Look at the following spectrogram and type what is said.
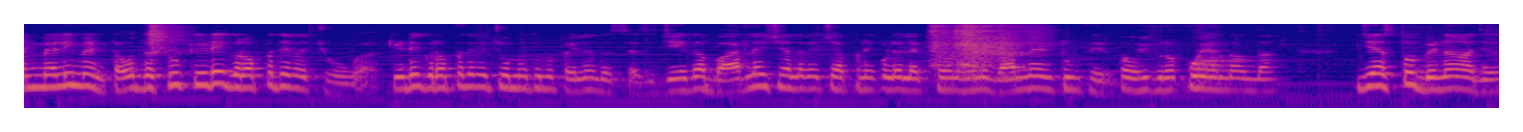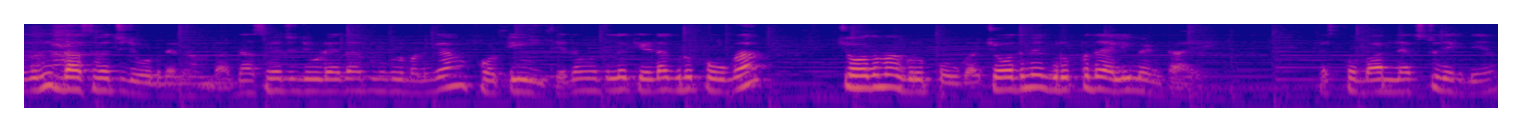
M ਐਲੀਮੈਂਟ ਆ, ਉਹ ਦੱਸੋ ਕਿਹੜੇ ਗਰੁੱਪ ਦੇ ਵਿੱਚ ਹੋਊਗਾ? ਕਿਹੜੇ ਗਰੁੱਪ ਦੇ ਵਿੱਚ ਉਹ ਮੈਂ ਤੁਹਾਨੂੰ ਪਹਿਲਾਂ ਦੱਸਿਆ ਸੀ। ਜੇ ਇਹਦਾ ਬਾਹਰਲੇ ਸ਼ੈਲ ਵਿੱਚ ਆਪਣੇ ਕੋਲ ਇਲੈਕਟ੍ਰੋਨ ਹੋਣ 1 ਐਂਡ 2 ਫਿਰ ਤਾਂ ਉਹੀ ਗਰੁੱਪ ਹੋ ਜਾਂਦਾ ਹੁੰਦਾ। ਜੇ ਇਸ ਤੋਂ ਬਿਨਾ ਆ ਜਾਏ ਤੁਸੀਂ 10 ਵਿੱਚ ਜੋੜ ਦੇਣਾ ਹੁੰਦਾ। 10 ਵਿੱਚ ਜੋੜਿਆ ਤਾਂ ਆਪਣੇ ਕੋਲ ਬਣ ਗਿਆ 14 ਤੇ। ਇਹਦਾ ਮਤਲਬ ਕਿਹੜਾ ਗਰੁੱਪ ਹੋਊਗਾ? 14ਵਾਂ ਗਰੁੱਪ ਹੋਊਗਾ। 14ਵੇਂ ਗਰੁੱਪ ਦਾ ਐਲੀਮੈਂਟ ਆ ਇਹ। ਇਸ ਤੋਂ ਬਾਅਦ ਨੈਕਸਟ ਦੇਖਦੇ ਹਾਂ।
